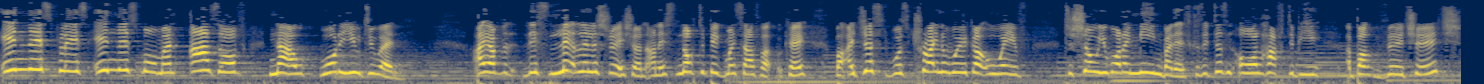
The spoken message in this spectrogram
In this place, in this moment, as of now, what are you doing? I have this little illustration, and it's not to big myself up, okay? But I just was trying to work out a way of, to show you what I mean by this, because it doesn't all have to be about the church.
